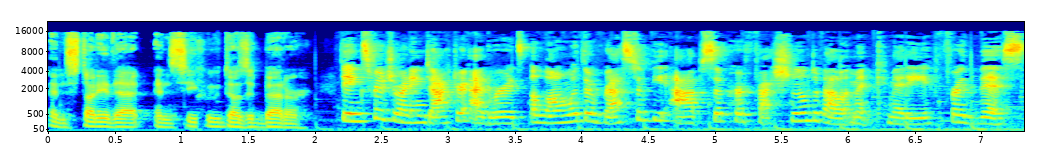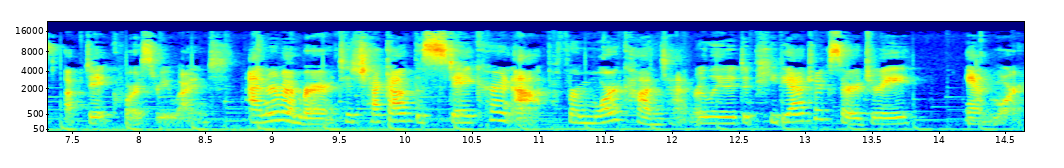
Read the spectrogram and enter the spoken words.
and study that and see who does it better. Thanks for joining Dr. Edwards along with the rest of the APSA Professional Development Committee for this Update Course Rewind. And remember to check out the Stay Current app for more content related to pediatric surgery and more.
